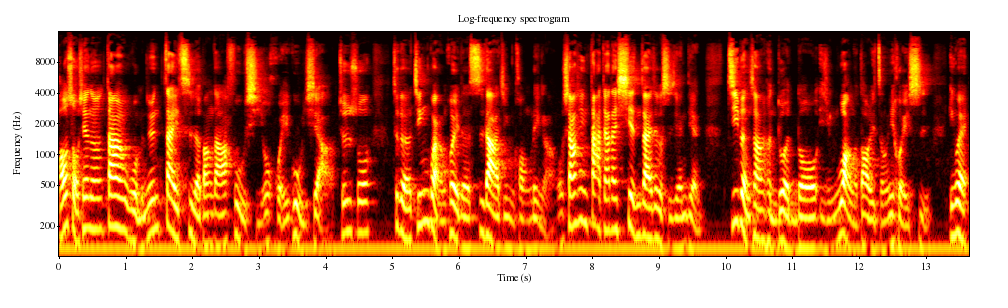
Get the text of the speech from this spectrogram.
好，首先呢，当然我们这边再一次的帮大家复习或回顾一下，就是说这个金管会的四大禁空令啊，我相信大家在现在这个时间点，基本上很多人都已经忘了到底怎么一回事，因为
